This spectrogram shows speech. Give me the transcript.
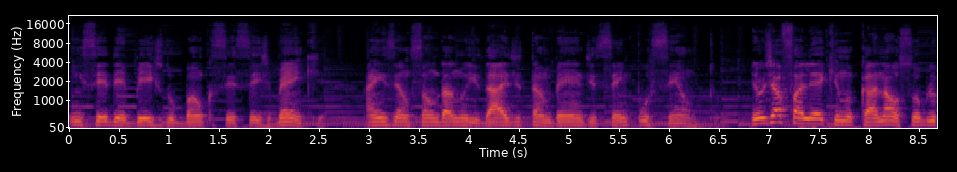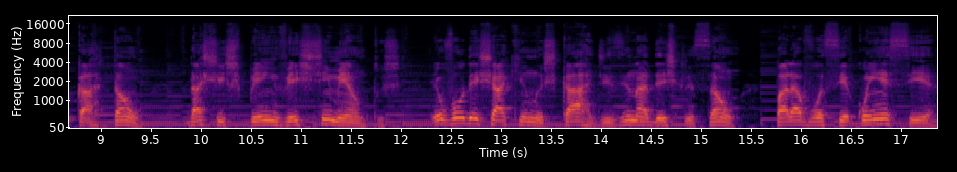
em CDBs do Banco C6 Bank, a isenção da anuidade também é de 100%. Eu já falei aqui no canal sobre o cartão da XP Investimentos. Eu vou deixar aqui nos cards e na descrição para você conhecer.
